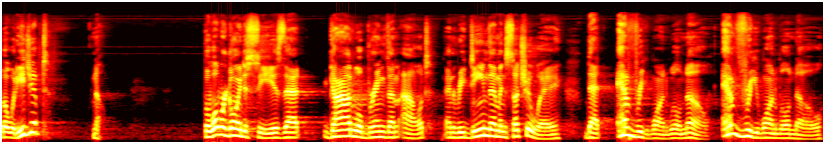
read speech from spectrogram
but would Egypt? No. But what we're going to see is that God will bring them out and redeem them in such a way that everyone will know, everyone will know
